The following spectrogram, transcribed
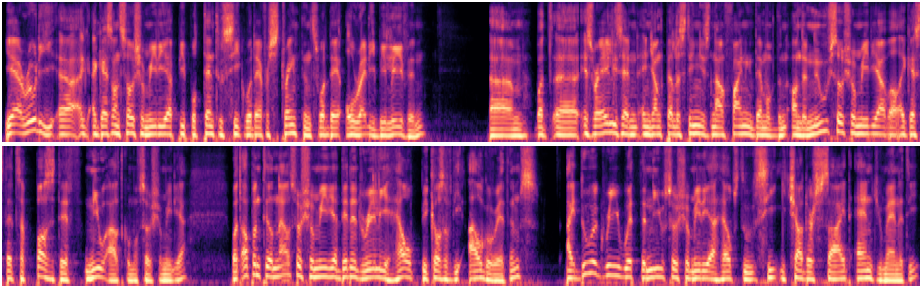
Yeah, Rudy, uh, I, guess on social media, people tend to seek whatever strengthens what they already believe in. Um, but uh, Israelis and, young Palestinians now finding them the, on the new social media, well, I guess that's a positive new outcome of social media. But up until now, social media didn't really help because of the algorithms. I do agree with the new social media helps to see each other's side and humanity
